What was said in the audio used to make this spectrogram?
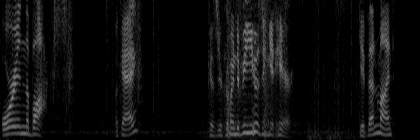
or in the box. Okay? Because you're going to be using it here. Just keep that in mind.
